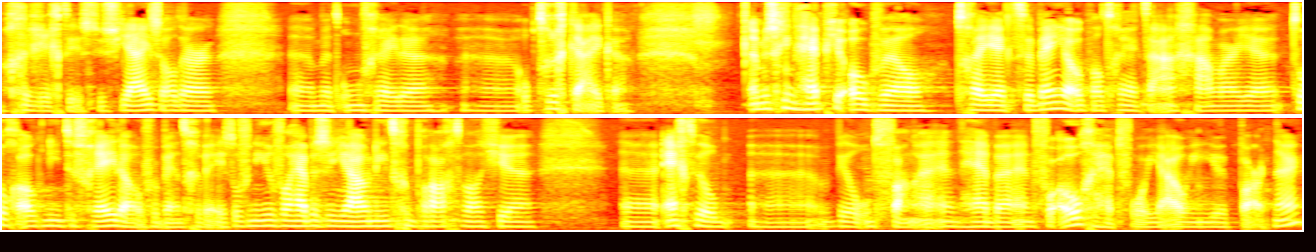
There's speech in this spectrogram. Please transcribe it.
gericht is. Dus jij zal daar uh, met onvrede op terugkijken. En misschien heb je ook wel trajecten, ben je ook wel trajecten aangegaan waar je toch ook niet tevreden over bent geweest. Of in ieder geval hebben ze jou niet gebracht wat je uh, echt wil, wil ontvangen en hebben en voor ogen hebt voor jou en je partner.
